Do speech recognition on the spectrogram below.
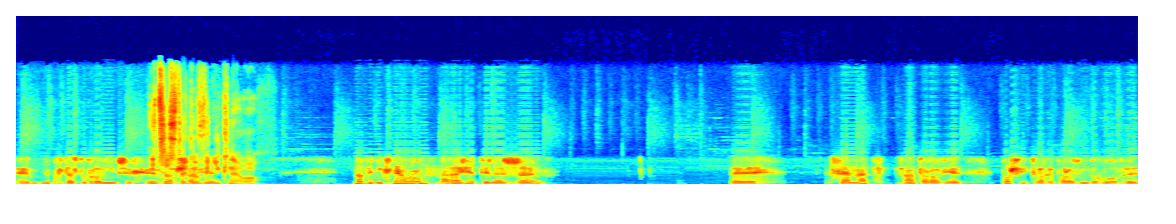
e, protestów rolniczych. I co z tego wyniknęło? No wyniknęło na razie tyle, że Senat, senatorowie poszli trochę po rozum do głowy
